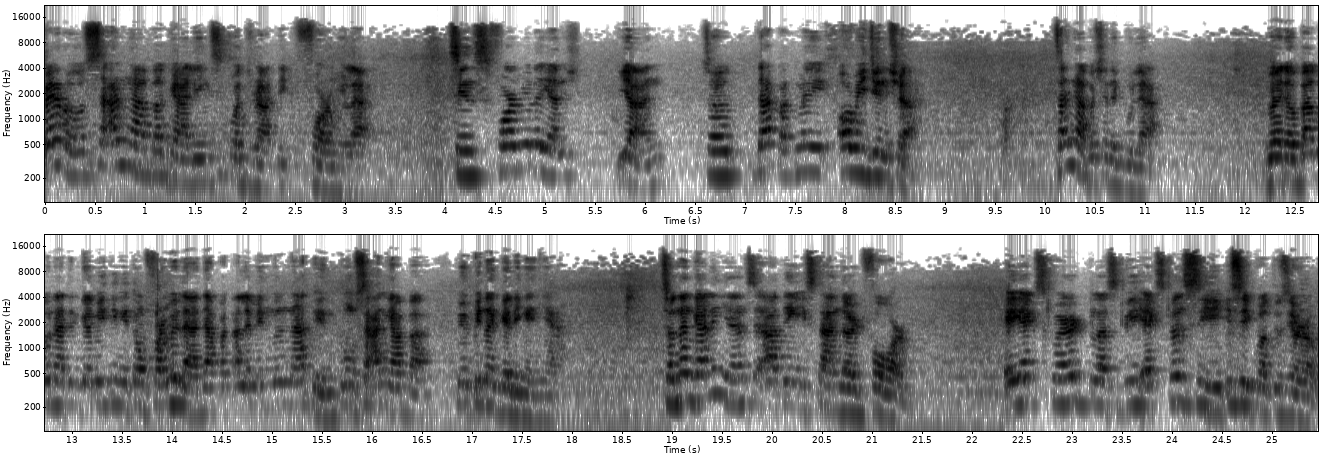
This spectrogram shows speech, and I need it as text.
Pero saan nga ba galing si quadratic formula? Since formula yan, yan so dapat may origin siya. Saan nga ba siya nagmula? Bueno, bago natin gamitin itong formula, dapat alamin muna natin kung saan nga ba yung pinanggalingan niya. So, nanggaling yan sa ating standard form. ax squared plus bx plus c is equal to 0.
